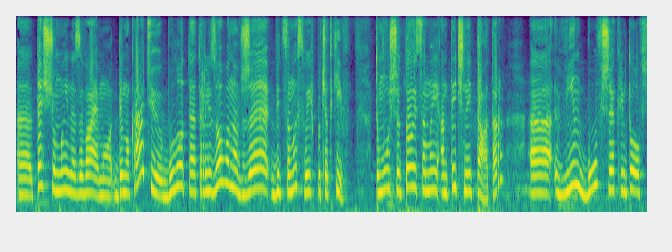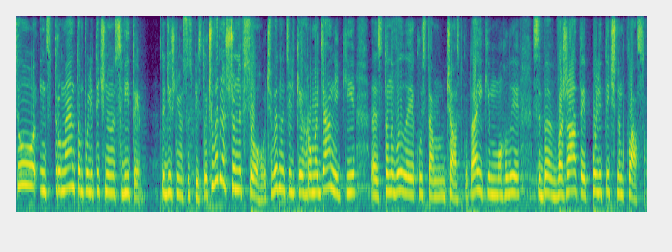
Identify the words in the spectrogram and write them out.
е, те, що ми називаємо демократією, було театралізовано вже від самих своїх початків, тому що той самий античний татар. Він був ще, крім того, всього інструментом політичної освіти тодішнього суспільства. Очевидно, що не всього. Очевидно, тільки громадян, які е, становили якусь там частку, та які могли себе вважати політичним класом.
